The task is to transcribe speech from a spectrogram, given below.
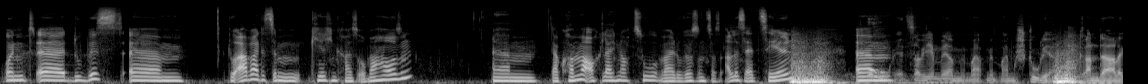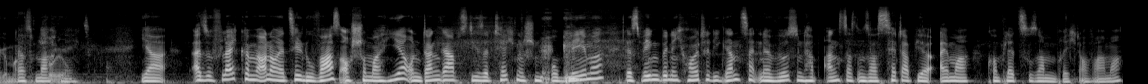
Und äh, du bist, ähm, du arbeitest im Kirchenkreis Oberhausen. Ähm, da kommen wir auch gleich noch zu, weil du wirst uns das alles erzählen. Ähm, Oh, jetzt habe ich hier mit, mit meinem Stuhl hier Randale gemacht. Das macht nichts. Ja, also vielleicht können wir auch noch erzählen, du warst auch schon mal hier und dann gab es diese technischen Probleme. Deswegen bin ich heute die ganze Zeit nervös und habe Angst, dass unser Setup hier einmal komplett zusammenbricht auf einmal.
